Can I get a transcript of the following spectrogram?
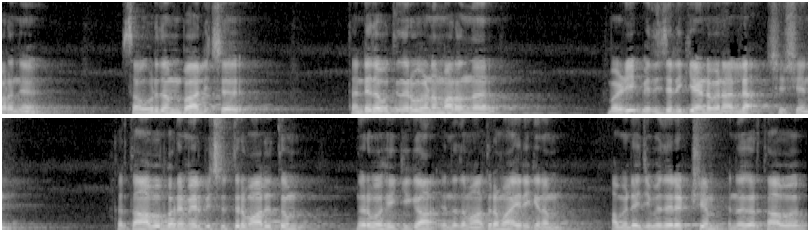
പറഞ്ഞ് സൗഹൃദം പാലിച്ച് തന്റെ ദൗത്യ നിർവഹണം മറന്ന് വഴി വ്യതിചലിക്കേണ്ടവനല്ല ശിഷ്യൻ. കർത്താവ് പരമേൽപ്പിച്ച ഉത്തരവാദിത്വം നിർവഹിക്കുക എന്നത് മാത്രമായിരിക്കണം അവന്റെ ജീവിത ലക്ഷ്യം എന്ന് കർത്താവ്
